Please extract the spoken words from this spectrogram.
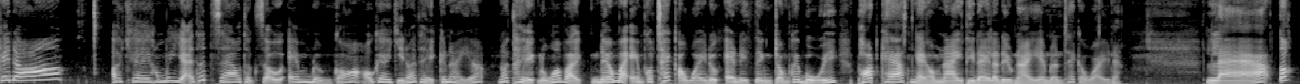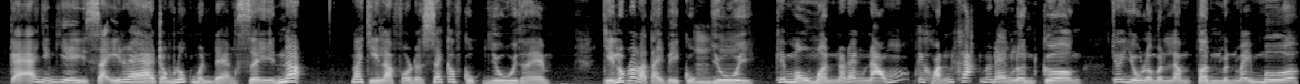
cái đó ok không biết giải thích sao. Thực sự em đừng có ok chị nói thiệt cái này á nói thiệt luôn á. Và nếu mà em có take away được anything trong cái buổi podcast ngày hôm nay thì đây là điều này em nên take away nè. Là tất cả những gì xảy ra trong lúc mình đang xỉn á nó chỉ là for the sake of cuộc vui thôi em. Chỉ lúc đó là tại vì cuộc uh-huh. vui cái moment nó đang nóng cái khoảnh khắc nó đang lên cơn. Cho dù là mình làm tình mình mây mưa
